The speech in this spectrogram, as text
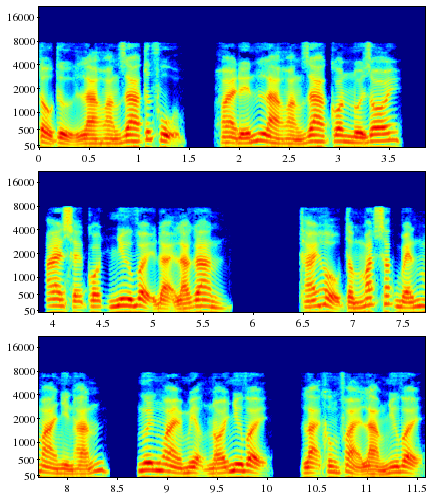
tẩu tử là hoàng gia tức phụ, hoài đến là hoàng gia con nối dõi, ai sẽ có như vậy đại lá gan. Thái hậu tầm mắt sắc bén mà nhìn hắn, ngươi ngoài miệng nói như vậy, lại không phải làm như vậy.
